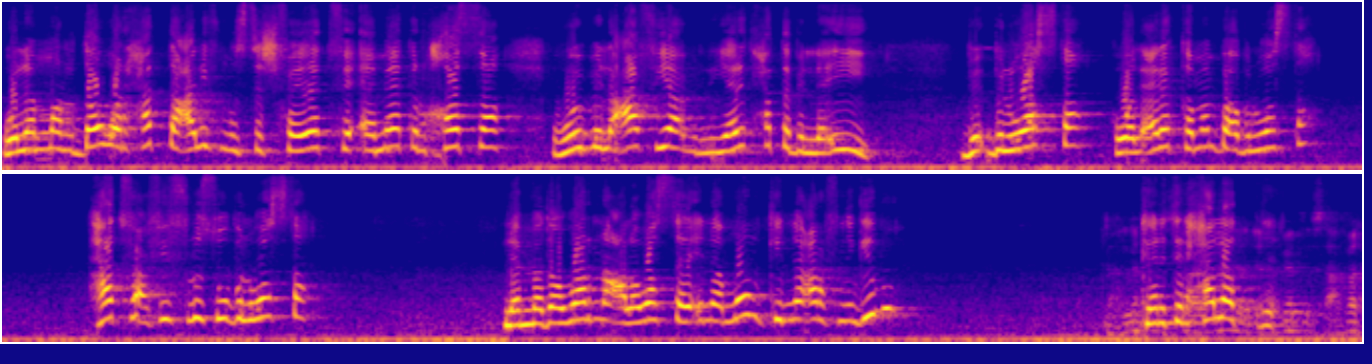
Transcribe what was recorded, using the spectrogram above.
ولما ندور حتى عليه في مستشفيات في أماكن خاصة وبالعافية يا ريت حتى بنلاقيه. بالواسطة؟ هو العلاج كمان بقى بالواسطة؟ هدفع فيه فلوس وبالواسطة؟ لما دورنا على واسطة لقينا ممكن نعرف نجيبه؟ كانت حاجات إسعافات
